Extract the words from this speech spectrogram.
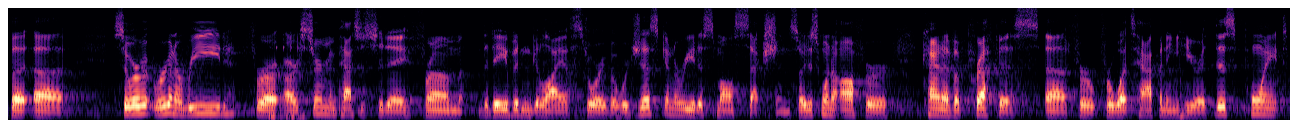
but uh, So we're, we're going to read for our, our sermon passage today from the David and Goliath story, but we're just going to read a small section. So I just want to offer kind of a preface uh, for, for what's happening here. At this point,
